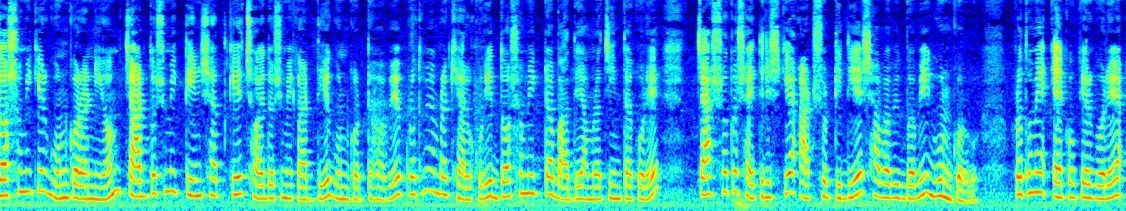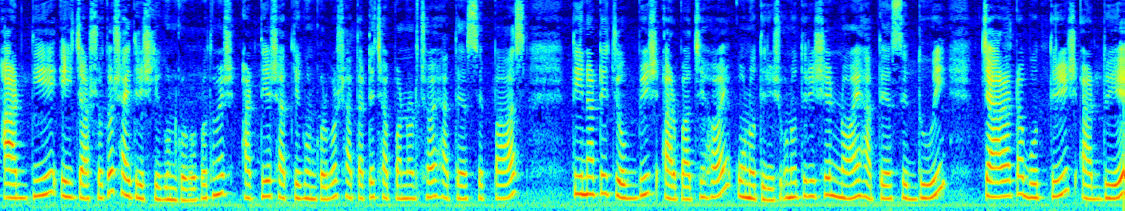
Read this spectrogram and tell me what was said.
দশমিকের গুণ করার নিয়ম চার দশমিক তিন সাতকে ছয় দশমিক আট দিয়ে গুণ করতে হবে প্রথমে আমরা খেয়াল করি, দশমিকটা বাদে আমরা চিন্তা করে চারশত সাঁত্রিশকে আটষট্টি দিয়ে স্বাভাবিকভাবেই গুণ করব। প্রথমে এককের গড়ে আট দিয়ে এই চারশত সাঁত্রিশকে গুণ করব। প্রথমে আট দিয়ে সাতকে গুণ করব, সাত আটে ছাপ্পান্নর ছয়, হাতে আছে পাঁচ, তিন আটে চব্বিশ, আর পাঁচে হয় উনতিরিশ উনতিরিশের নয়, হাতে আছে দুই, চার আটা বত্রিশ, আর দুয়ে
